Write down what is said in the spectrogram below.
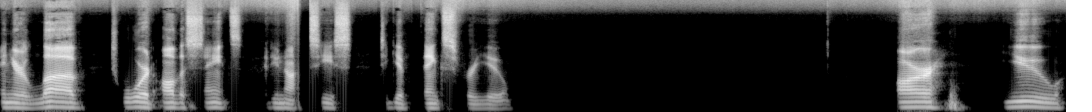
and your love toward all the saints, I do not cease to give thanks for you. Are you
